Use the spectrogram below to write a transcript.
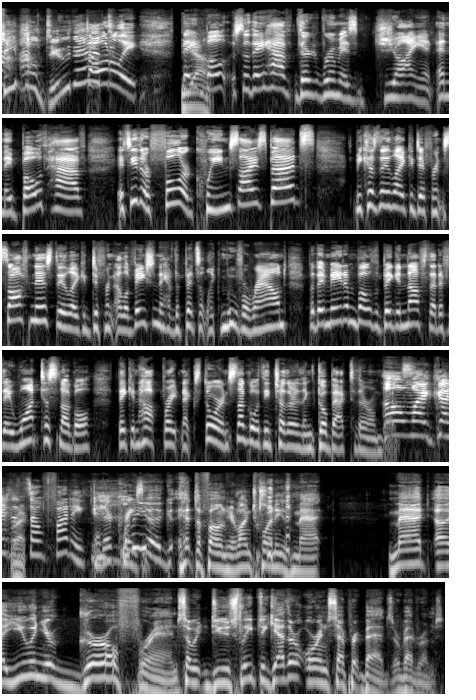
People do that? totally. They Yeah. both so they have their room is giant and they both have it's either full or queen size beds because they like a different softness, they like a different elevation, they have the beds that like move around, but they made them both big enough that if they want to snuggle, they can hop right next door and snuggle with each other and then go back to their own beds. Oh my gosh, that's Right. so funny. Yeah, they're Let crazy. me uh, g- hit the phone here. Line 20 is Matt. Matt, uh, you and your girlfriend. So do you sleep together or in separate beds or bedrooms?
